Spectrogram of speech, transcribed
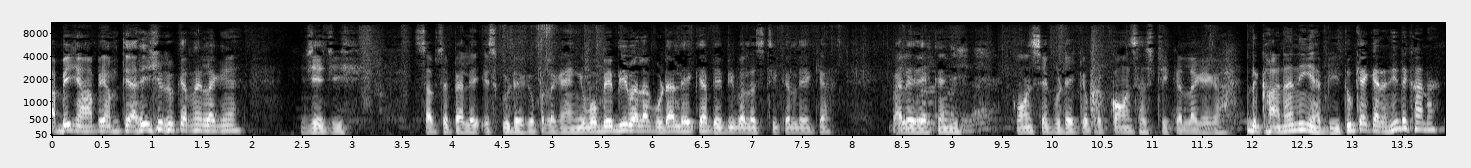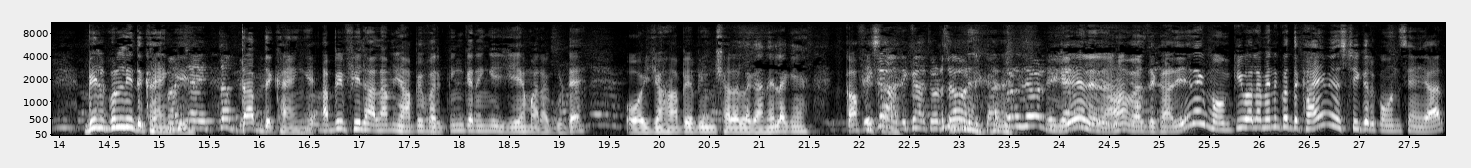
अभी यहाँ पे हम तैयारी शुरू करने लगे हैं। ये जी, सबसे पहले इस गुडे के ऊपर लगाएँगे। वो बेबी वाला गुडा लेके बेबी वाला स्टिकर लेके पहले देखते हैं जी कौन से गुडे के ऊपर कौन सा स्टिकर लगेगा। दिखाना नहीं है अभी। तू क्या कह रहा है? नहीं दिखाना? बिल्कुल नहीं दिखाएँगे। तब। दिखाएँगे। अभी फ़िलहाल हम यहाँ पे वर्किंग करेंगे। ये हमारा गुड है। और यहाँ पे अभी इंशाल्लाह लगाने लगे हैं। काफ़ी दिखा सारे। दिखा थोड़ा सा और दिखा थोड़ा सा और दिखा। ये लेना हाँ बस दिखा दिए देख मोंकी वाला मैंने को दिखाए में स्टिकर कौन से हैं यार।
